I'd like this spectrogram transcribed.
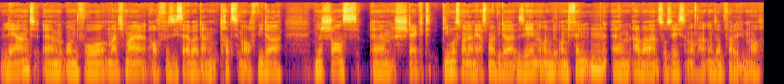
lernt ähm, und wo manchmal auch für sich selber dann trotzdem auch wieder eine Chance ähm, steckt, die muss man dann erstmal wieder sehen und, und finden. Ähm, aber so sehe ich es in unserem Fall eben auch.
